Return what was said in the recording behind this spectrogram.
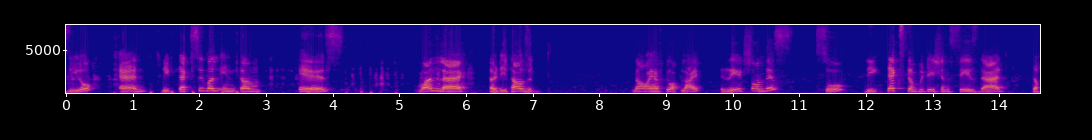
zero and the taxable income is 1 lakh 30,000. Now I have to apply rates on this. So the tax computation says that the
